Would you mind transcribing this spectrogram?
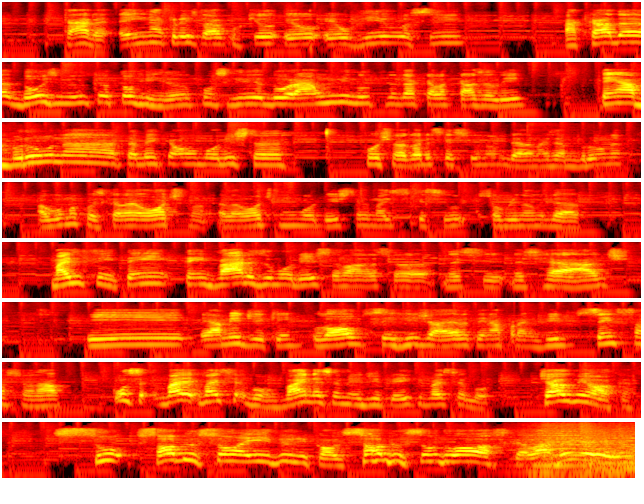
cara, é inacreditável, porque eu, eu, eu rio assim, a cada dois minutos eu tô rindo. Eu não conseguiria durar um minuto dentro daquela casa ali. Tem a Bruna também, que é uma humorista. Poxa, agora esqueci o nome dela, mas é Bruna, alguma coisa, que ela é ótima, ela é ótima humorista, mas esqueci o sobrenome dela. Mas enfim, tem, tem vários humoristas lá nessa, nesse, nesse reality. E é a minha dica, hein? LOL, se rir já era, tem na Prime Video, sensacional. Vai, vai ser bom, vai nessa minha dica aí que vai ser bom. Thiago Minhoca, su, sobe o som aí, viu, Nicole? Sobe o som do Oscar, lá vem ele, hein?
